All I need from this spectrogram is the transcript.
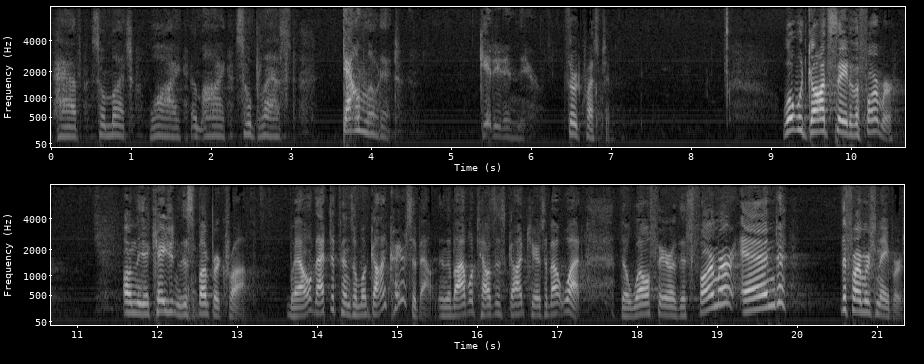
have so much? Why am I so blessed? Download it. Get it in there. Third question. What would God say to the farmer on the occasion of this bumper crop? Well, that depends on what God cares about. And the Bible tells us God cares about what? The welfare of this farmer and the farmer's neighbors.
